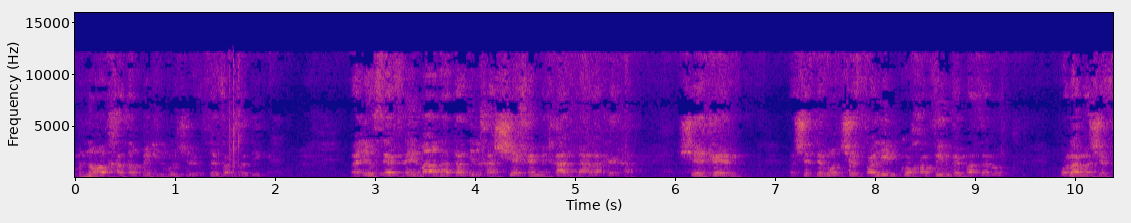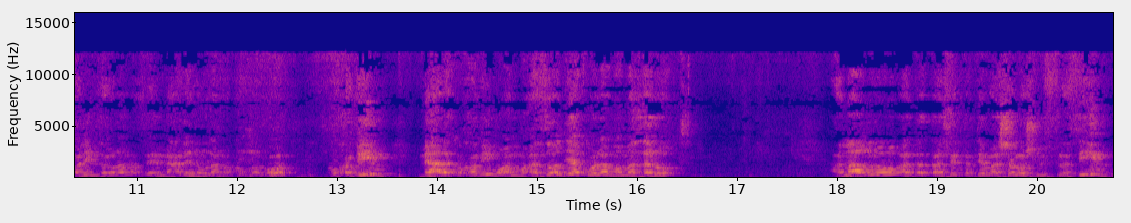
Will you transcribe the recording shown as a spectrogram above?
נוח חזר בגלגול של יוסף הצדיק. ועל יוסף נאמר, נתתי לך שכם אחד מעל אחיך. שכם, ראשי תיבות שפלים, כוכבים ומזלות. עולם השפלים זה העולם הזה, מעלינו עולם הכוכבות, כוכבים, מעל הכוכבים הוא הזודיאק עולם המזלות. אמר לו, אתה תעשה את התיבה שלוש מפלסים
